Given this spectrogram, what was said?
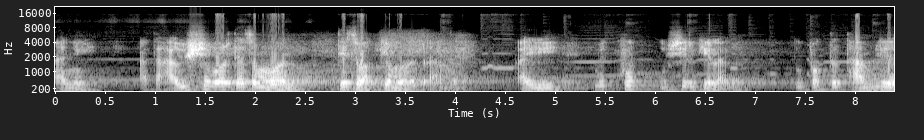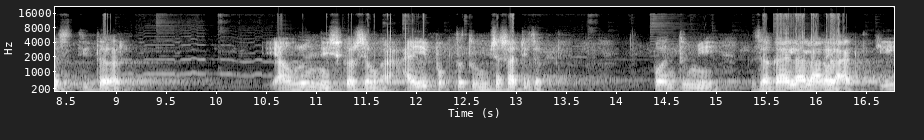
आणि आता आयुष्यभर त्याचं मन तेच वाक्य म्हणत राहतं. आई मी खूप उशीर केला ग. तू फक्त थांबली असती तर यावरून निष्कर्ष बघा. आई फक्त तुमच्यासाठी जगते. पण तुम्ही जगायला लागलात की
